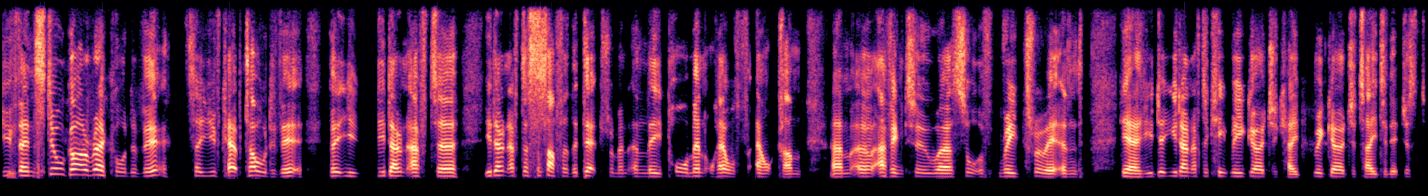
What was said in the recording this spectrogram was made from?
You've then still got a record of it, so you've kept hold of it, but you, you don't have to you don't have to suffer the detriment and the poor mental health outcome um, of having to uh, sort of read through it. And yeah, you do, you don't have to keep regurgitate regurgitating it. Just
